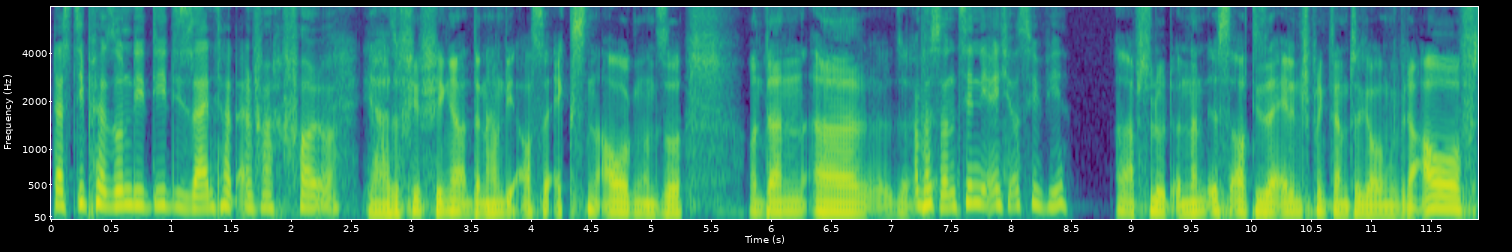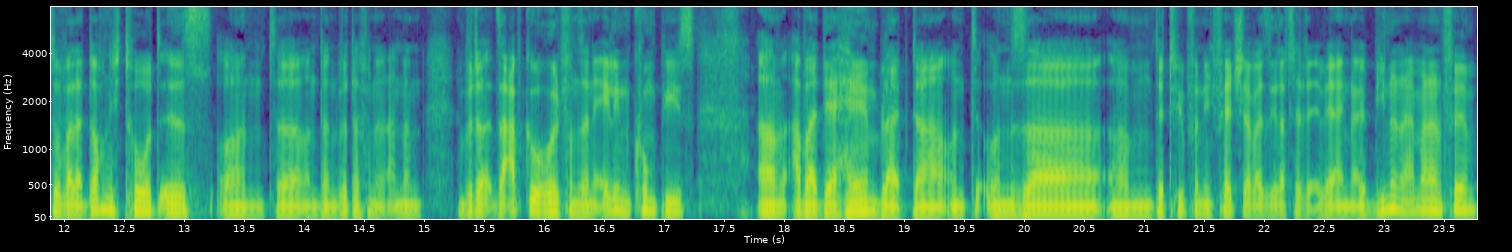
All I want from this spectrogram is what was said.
dass die Person, die die designt hat, einfach faul war. Ja, so vier Finger und dann haben die auch so Echsenaugen und so. Und dann, äh, Aber sonst sehen die eigentlich aus wie wir. Absolut. Und dann ist auch dieser Alien springt dann natürlich auch irgendwie wieder auf, so weil er doch nicht tot ist. Und, äh, und dann wird er von den anderen, dann wird er also abgeholt von seinen Alien-Kumpis. Ähm, aber der Helm bleibt da. Und unser, ähm, der Typ, von dem ich fälschlicherweise gedacht hätte, er wäre ein Albino in einem anderen Film,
